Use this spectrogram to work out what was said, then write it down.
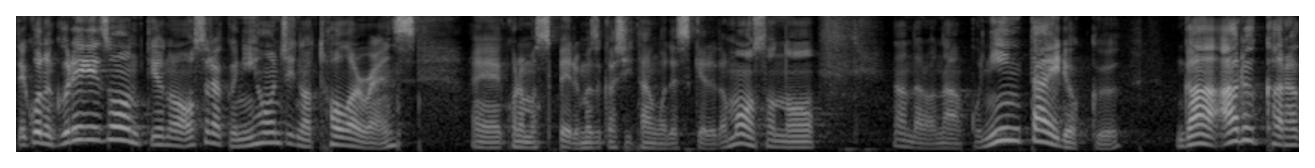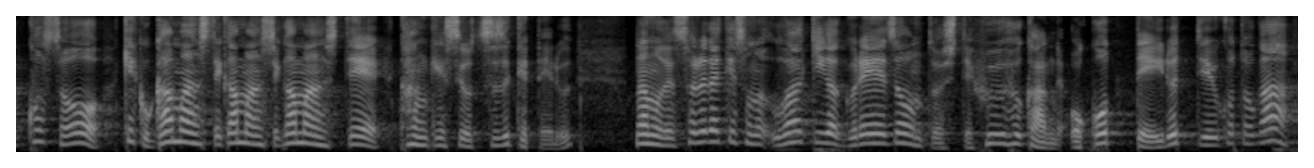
でこのグレーゾーンっていうのはおそらく日本人のトレンス、えー、これもスペル難しい単語ですけれどもそのなんだろうなこう忍耐力があるからこそ結構我慢して我慢して我慢して関係性を続けてる。なのでそれだけその浮気がグレーゾーンとして夫婦間で起こっているっていうことが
